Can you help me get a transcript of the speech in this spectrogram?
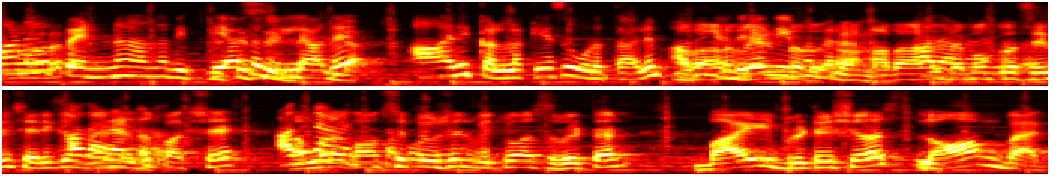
ആണ് പെണ്ണ് എന്ന വ്യത്യാസമില്ലാതെ ആര് കള്ളക്കേസ് കൊടുത്താലും അതിനെതിരെ നിയമം വരണം. അതാണ് ഡെമോക്രസിയിൽ ശരിക്കും അതാണ് വേണ്ടത്. പക്ഷേ നമ്മുടെ constitution which was written by Britishers long back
